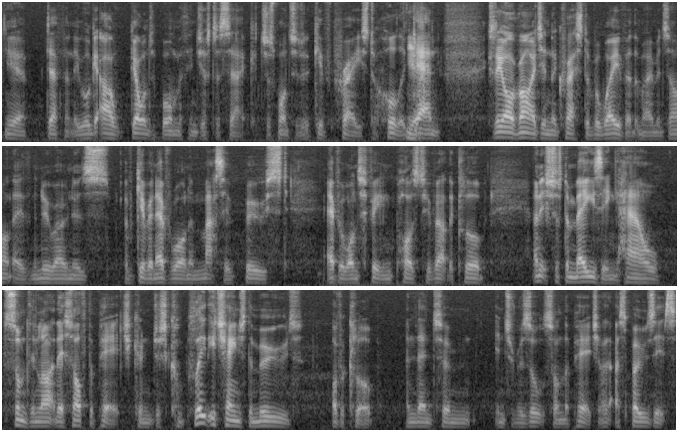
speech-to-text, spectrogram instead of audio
Yeah, definitely. We'll get, I'll go on to Bournemouth in just a sec. Just wanted to give praise to Hull again because yeah. they are riding the crest of a wave at the moment, aren't they? The new owners have given everyone a massive boost everyone's feeling positive about the club. And it's just amazing how something like this off the pitch can just completely change the mood of a club and then turn into results on the pitch. I, I suppose it's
